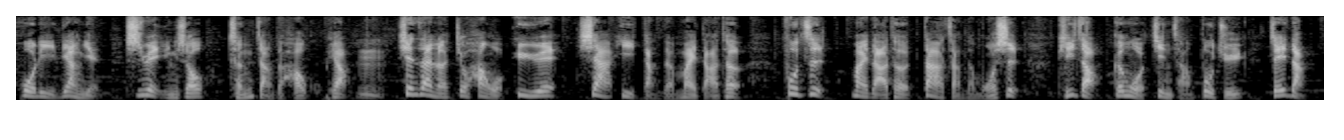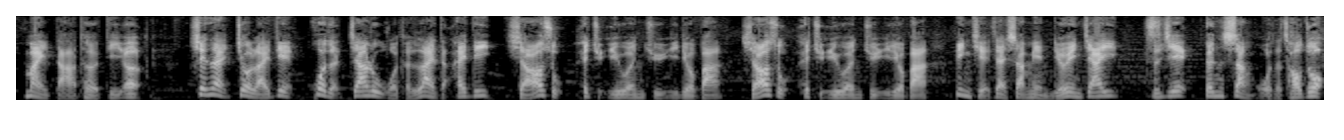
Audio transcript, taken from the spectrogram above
获利亮眼，四月营收。成长的好股票，嗯，现在呢就和我预约下一档的麦达特，复制麦达特大涨的模式，提早跟我进场布局这一档麦达特第二，现在就来电或者加入我的 LINE ID 小老鼠 HUNG 一六八小老鼠 HUNG 一六八，并且在上面留言加一，直接跟上我的操作。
